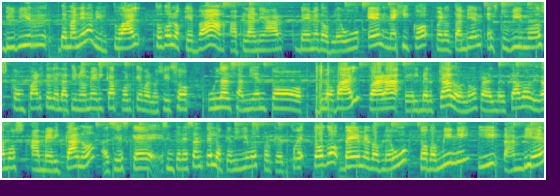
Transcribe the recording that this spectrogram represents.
vivir de manera virtual todo lo que va a planear BMW en México, pero también estuvimos con parte de Latinoamérica porque, bueno, se hizo un lanzamiento global para el mercado, ¿no? Para el mercado, digamos, americano. Así es que es interesante lo que vivimos porque fue todo BMW, todo Mini y también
